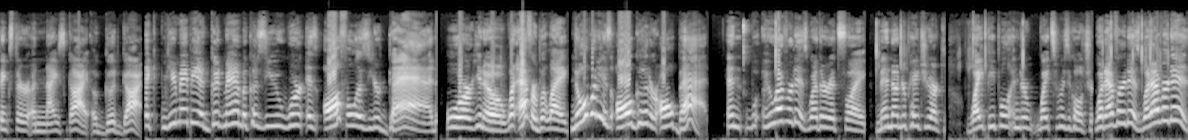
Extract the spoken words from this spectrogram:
thinks they're a nice guy, a good guy. Like you may be a good man because you weren't as awful as your dad or, you know, whatever, but like nobody is all good or all bad. And wh- whoever it is, whether it's like men under patriarchy, white people under white supremacy culture, whatever it is, whatever it is,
